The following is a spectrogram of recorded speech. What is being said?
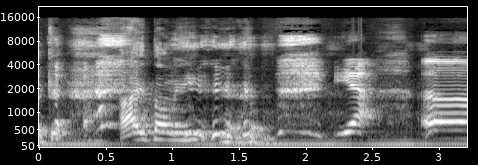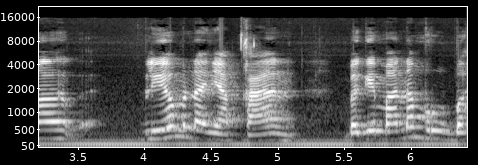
Okay. Hai Tommy. Iya. uh, beliau menanyakan bagaimana merubah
